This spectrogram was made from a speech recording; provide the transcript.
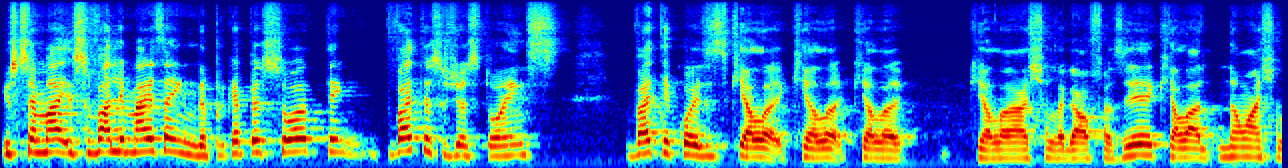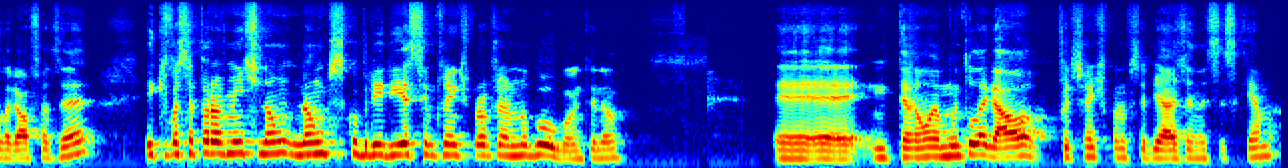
Isso, é mais, isso vale mais ainda, porque a pessoa tem, vai ter sugestões, vai ter coisas que ela, que, ela, que, ela, que ela acha legal fazer, que ela não acha legal fazer, e que você provavelmente não, não descobriria simplesmente procurando no Google, entendeu? É, então é muito legal, principalmente quando você viaja nesse esquema,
